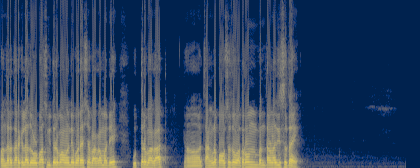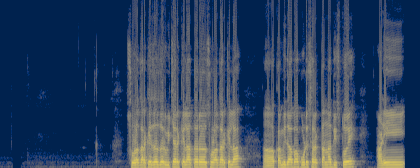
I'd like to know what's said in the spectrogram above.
पंधरा तारखेला जवळपास विदर्भामध्ये बऱ्याचशा भागामध्ये उत्तर भागात चांगलं पावसाचं वातावरण बनताना दिसत आहे. सोळा तारखेचा जर विचार केला तर सोळा तारखेला कमी दाबा पुढे सरकताना दिसतोय आणि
